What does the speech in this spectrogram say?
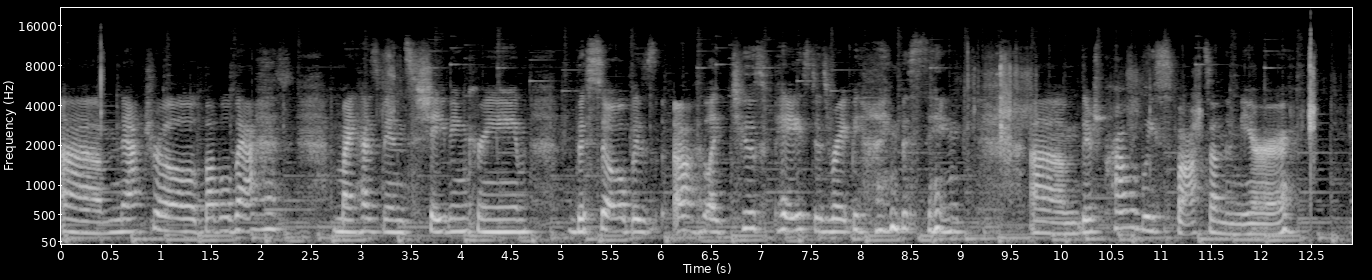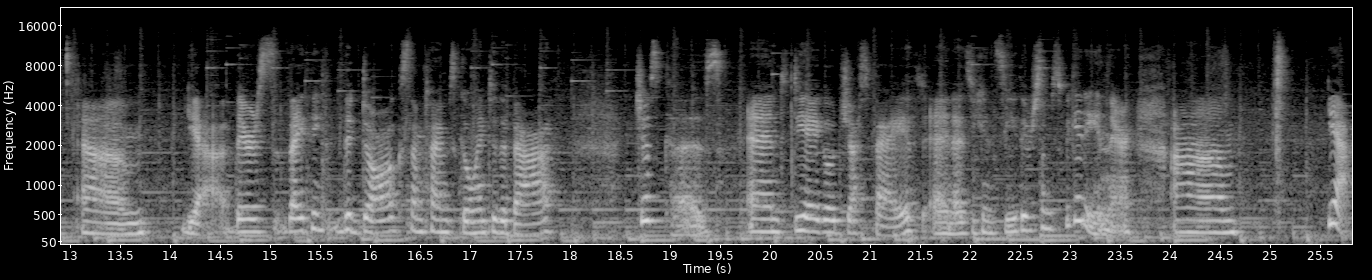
um, natural bubble bath, my husband's shaving cream, the soap is, uh, like toothpaste is right behind the sink. Um, there's probably spots on the mirror. Um, yeah, there's, I think the dogs sometimes go into the bath just cause. And Diego just bathed, and as you can see, there's some spaghetti in there. Um, yeah,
